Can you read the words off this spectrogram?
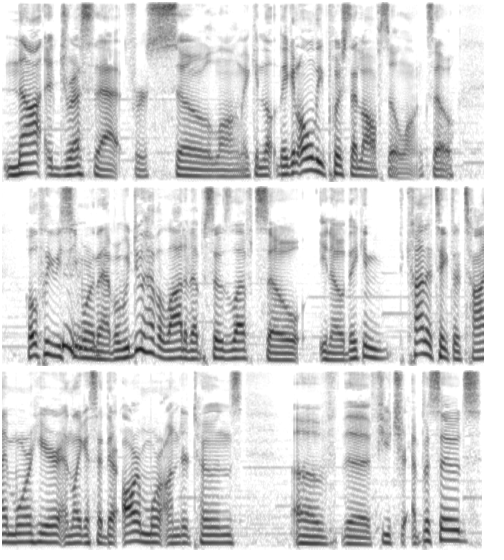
not address that for so long. They can they can only push that off so long. So hopefully we see more of that. But we do have a lot of episodes left, so you know they can kind of take their time more here. And like I said, there are more undertones of the future episodes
